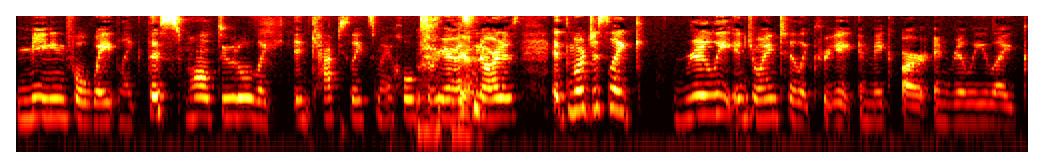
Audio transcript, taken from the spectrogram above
meaningful weight like this small doodle like encapsulates my whole career as an artist it's more just like really enjoying to like create and make art and really like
